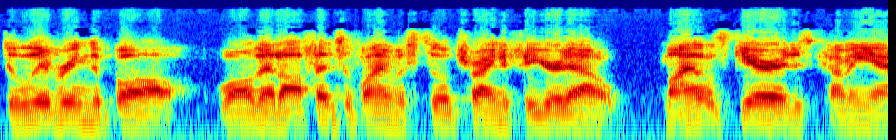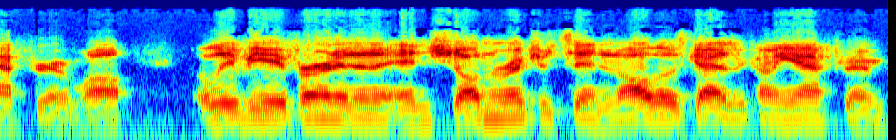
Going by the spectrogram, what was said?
delivering the ball while that offensive line was still trying to figure it out. Myles Garrett is coming after him while Olivier Vernon and, and Sheldon Richardson and all those guys are coming after him.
